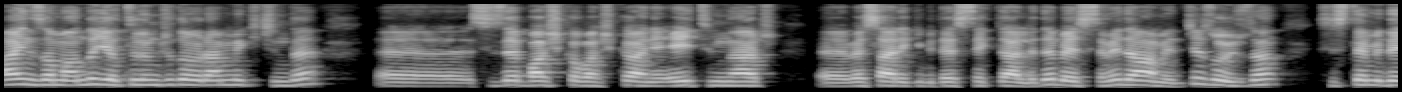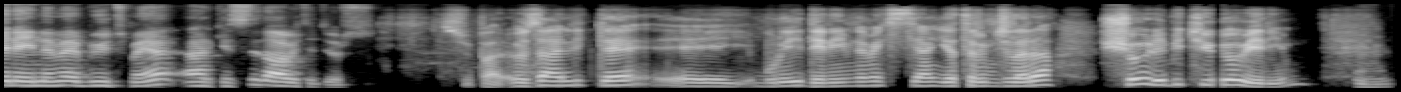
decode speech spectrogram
Aynı zamanda yatırımcı da öğrenmek için de e, size başka başka hani eğitimler e, vesaire gibi desteklerle de beslemeye devam edeceğiz. O yüzden sistemi deneyimlemeye, büyütmeye herkesi davet ediyoruz. Süper. Özellikle e, burayı deneyimlemek isteyen yatırımcılara şöyle bir tüyo vereyim. Hı hı.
